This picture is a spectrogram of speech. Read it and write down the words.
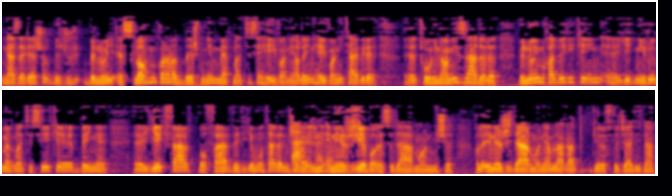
نظریهش رو به, به نوعی اصلاح می‌کنه و بهش میگه مغناطیس حیوانی. حالا این حیوانی تعبیر توهین آمیز نداره. به نوعی می‌خواد بگه که این یک نیروی مغناطیسیه که بین یک فرد با فرد دیگه منتقل میشه و این انرژی باعث درمان میشه. حالا انرژی درمانی هم لقب گرفته جدیداً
